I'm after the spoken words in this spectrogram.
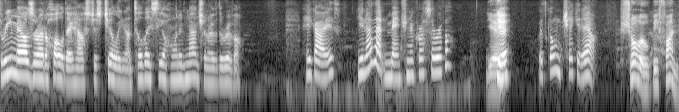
Three males are at a holiday house just chilling until they see a haunted mansion over the river. Hey guys, you know that mansion across the river? Yeah. Yeah. Let's go and check it out. Sure, it'll be fun.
